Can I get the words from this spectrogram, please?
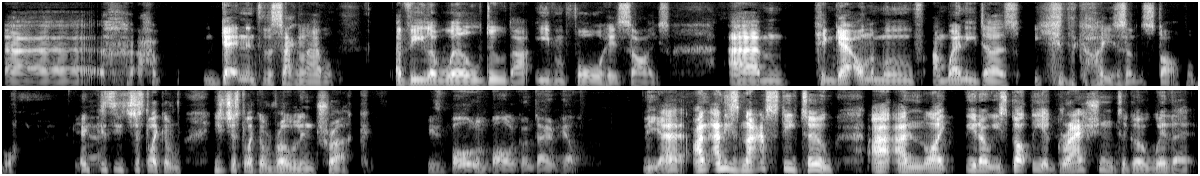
uh, getting into the second level. Avila will do that even for his size. Um, can get on the move, and when he does, he, the guy is unstoppable Yeah. because he's just like a he's just like a rolling truck. He's bowling ball going downhill. Yeah, and and he's nasty too, uh, Yeah. and like you know, he's got the aggression to go with it,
